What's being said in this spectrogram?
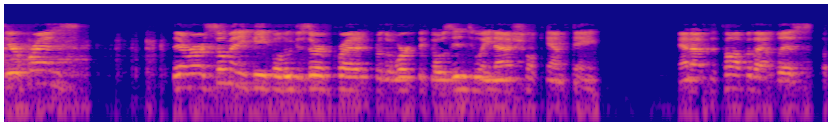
Dear friends, there are so many people who deserve credit for the work that goes into a national campaign. And at the top of that list, of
